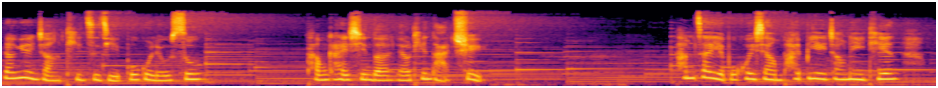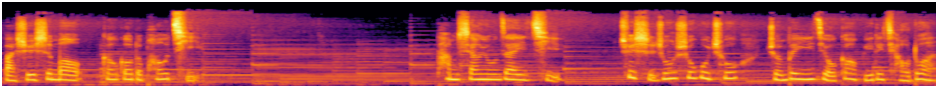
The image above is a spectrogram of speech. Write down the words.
让院长替自己拨过流苏。他们开心地聊天打趣。他们再也不会像拍毕业照那一天。把学士帽高高的抛起，他们相拥在一起，却始终说不出准备已久告别的桥段。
